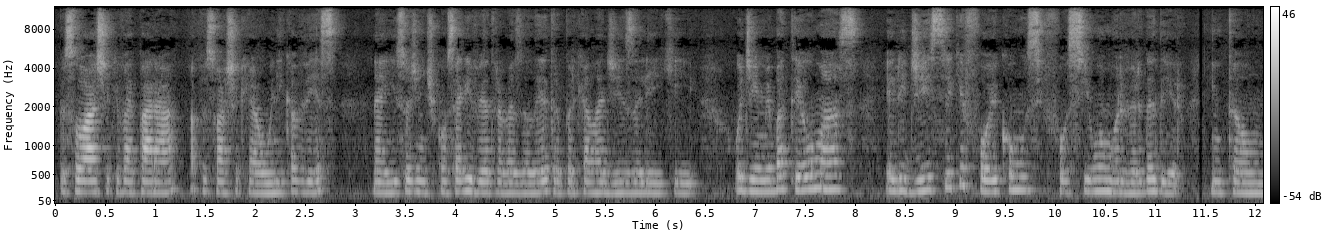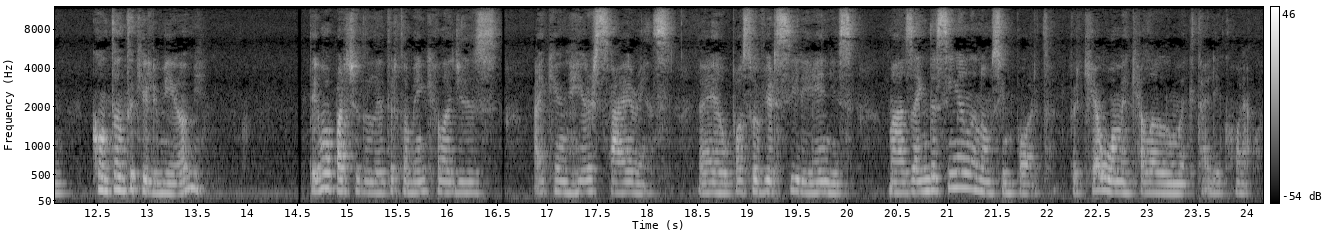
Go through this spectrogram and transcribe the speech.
A pessoa acha que vai parar, a pessoa acha que é a única vez, né? Isso a gente consegue ver através da letra, porque ela diz ali que o Jim me bateu, mas ele disse que foi como se fosse um amor verdadeiro. Então, contanto que ele me ame, tem uma parte da letra também que ela diz I can hear sirens, né? eu posso ouvir sirenes, mas ainda assim ela não se importa, porque é o homem que ela ama que tá ali com ela.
